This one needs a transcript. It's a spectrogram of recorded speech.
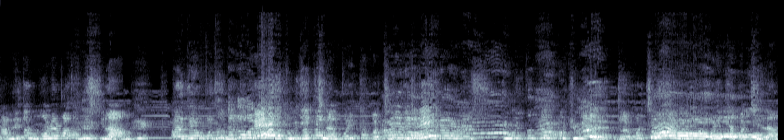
আমি তোর মনের কথা বলছিলাম আরে তুমি কোথা থেকে তুমি পরীক্ষা করছিলাম পরীক্ষা করছিলাম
